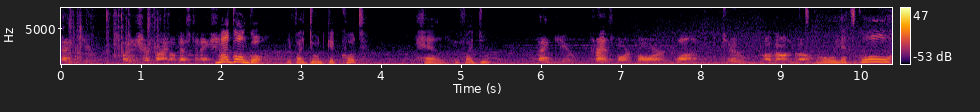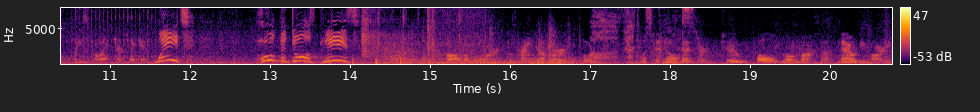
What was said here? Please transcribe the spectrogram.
Thank you. What is your final destination? Magongo, if I don't get caught. Hell, if I do. Thank you. Transport for 1, 2, Magongo. Go, let's go. Please collect your ticket. Wait! Hold the doors, please! All aboard. Train number 4. Oh, that was City close. Center 2, Old Mombasa. Now departing.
